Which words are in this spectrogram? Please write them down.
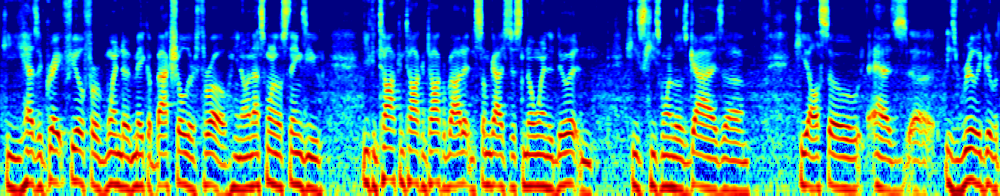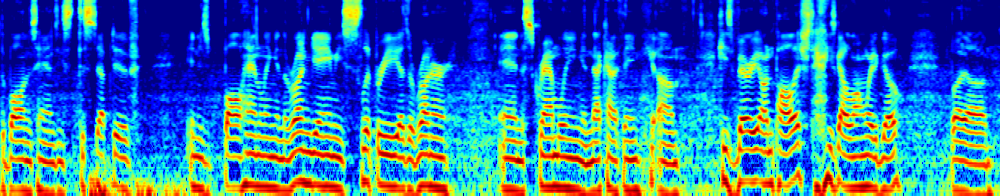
he has a great feel for when to make a back shoulder throw, you know, and that's one of those things you you can talk and talk and talk about it, and some guys just know when to do it, and he's he's one of those guys. Um, he also has uh, he's really good with the ball in his hands. He's deceptive in his ball handling in the run game. He's slippery as a runner and scrambling and that kind of thing. Um, he's very unpolished. he's got a long way to go, but um,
